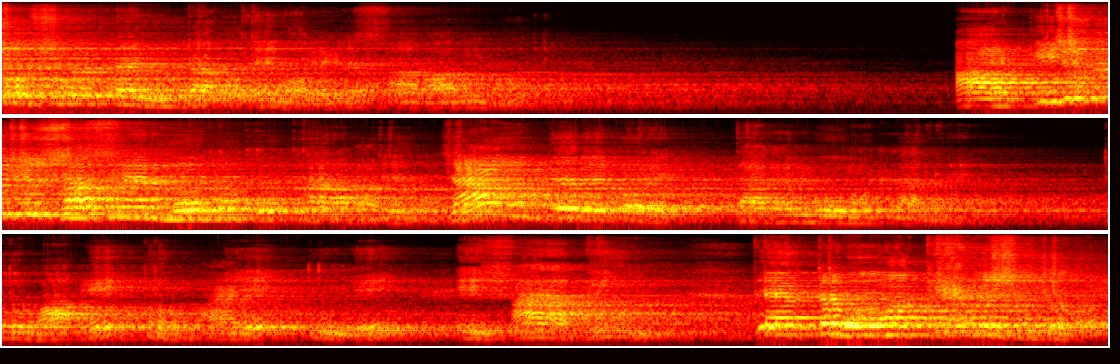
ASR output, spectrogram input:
সবসময় প্রায় উল্টা কথাই বলে এটা স্বাভাবিক কথা। আর কিছু কিছু শাশুড়ির মুখও খুব খারাপ আছে যা মুখে বের করে তা খালি বৌমাকে কাঁদবে তোর বাপে তোর মায়ে তুলে এই সারা দিন তো একটা বৌমা কেন সহ্য করে।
